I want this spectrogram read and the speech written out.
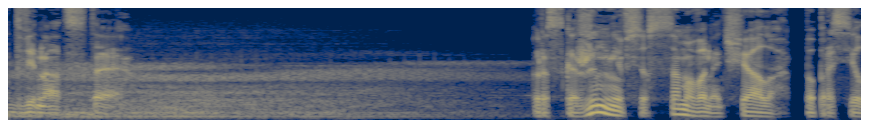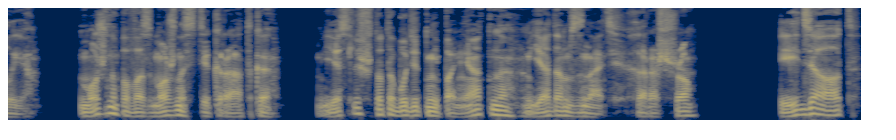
двенадцатая «Расскажи мне все с самого начала», — попросил я. «Можно по возможности кратко. Если что-то будет непонятно, я дам знать, хорошо?» «Идет»,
